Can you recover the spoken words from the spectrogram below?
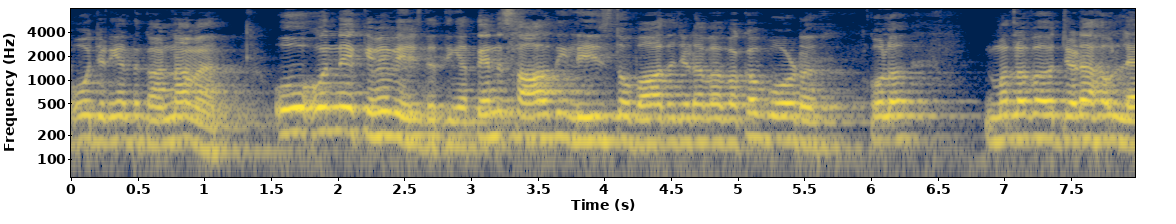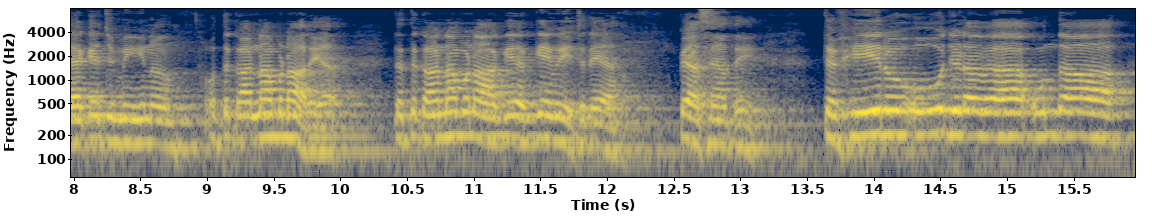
ਉਹ ਜਿਹੜੀਆਂ ਦੁਕਾਨਾਂ ਵਾ, ਉਹ ਉਹਨੇ ਕਿਵੇਂ ਵੇਚ ਦਿੱਤੀਆਂ? 3 ਸਾਲ ਦੀ ਲੀਜ਼ ਤੋਂ ਬਾਅਦ ਜਿਹੜਾ ਵਾ ਵਕਫ ਬੋਰਡ ਕੋਲ, ਮਤਲਬ ਜਿਹੜਾ ਉਹ ਲੈ ਕੇ ਜ਼ਮੀਨ, ਉਹ ਦੁਕਾਨਾਂ ਬਣਾ ਰਿਹਾ। ਤੇ ਦੁਕਾਨਾਂ ਬਣਾ ਕੇ ਅੱਗੇ ਵੇਚ ਰਿਹਾ। ਪੈਸਿਆਂ ਤੇ। ਤੇ ਫਿਰ ਉਹ ਜਿਹੜਾ ਵਾ, ਉਹਦਾ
